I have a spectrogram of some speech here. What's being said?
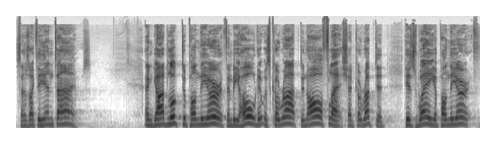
Sounds like the end times. And God looked upon the earth, and behold, it was corrupt, and all flesh had corrupted his way upon the earth.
